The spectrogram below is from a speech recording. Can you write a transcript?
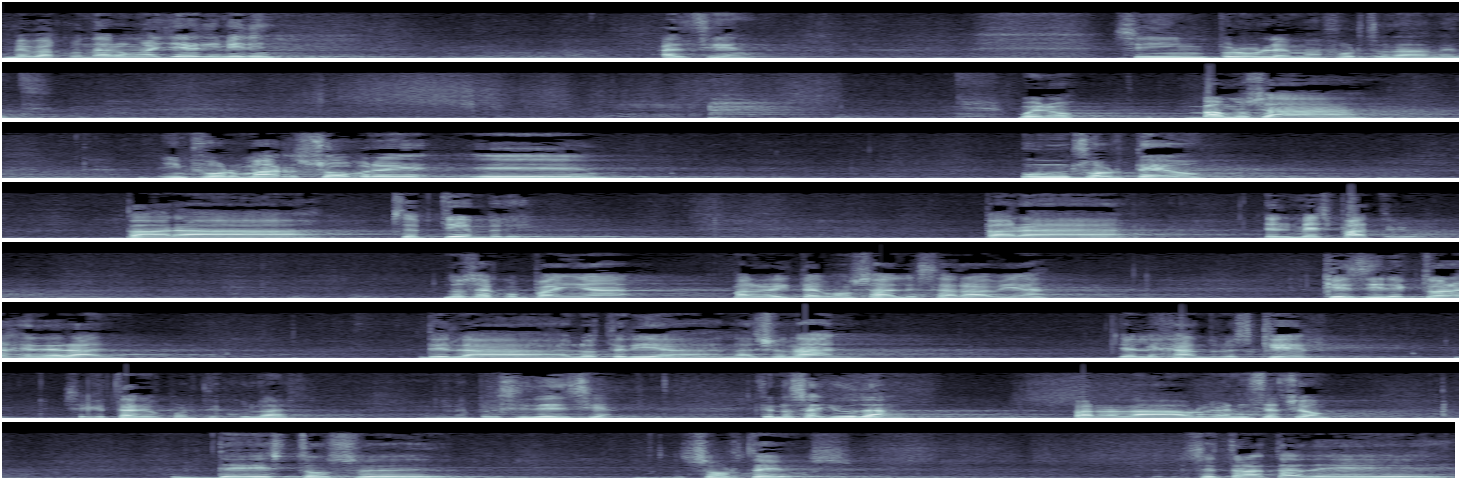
me vacunaron ayer y miren, al 100, sin problema, afortunadamente. Bueno, vamos a informar sobre eh, un sorteo para septiembre, para el mes patrio. Nos acompaña Margarita González Arabia, que es directora general de la Lotería Nacional, y Alejandro Esquer, secretario particular en la presidencia, que nos ayudan para la organización de estos eh, sorteos. Se trata de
